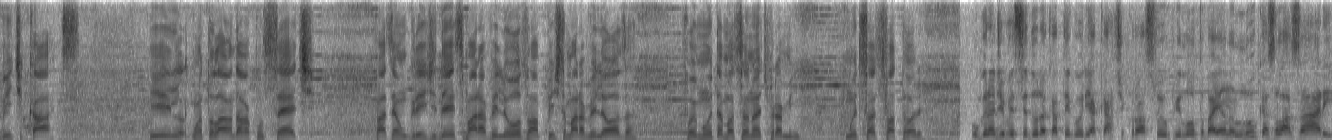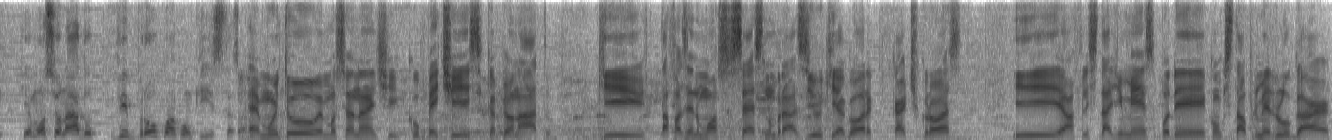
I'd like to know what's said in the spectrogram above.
20 karts. E enquanto lá eu andava com 7. Fazer um grid desse maravilhoso, uma pista maravilhosa. Foi muito emocionante para mim, muito satisfatório. O grande vencedor da categoria kart cross foi o piloto baiano Lucas Lazari, que emocionado vibrou com a conquista. É muito emocionante competir esse campeonato que está fazendo o maior sucesso no Brasil aqui agora, kart cross. E é uma felicidade imensa poder conquistar o primeiro lugar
